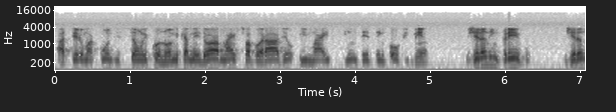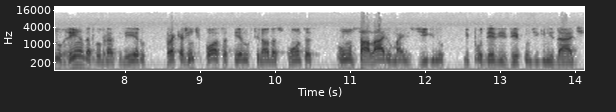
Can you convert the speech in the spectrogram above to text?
a ter uma condição econômica melhor, mais favorável e mais em desenvolvimento, gerando emprego, gerando renda para o brasileiro, para que a gente possa ter, no final das contas, um salário mais digno e poder viver com dignidade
